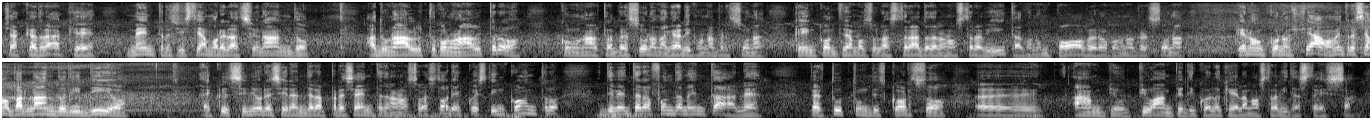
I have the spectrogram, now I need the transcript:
ci accadrà che mentre ci stiamo relazionando un altro, con un altro, con un'altra persona, magari con una persona che incontriamo sulla strada della nostra vita, con un povero, con una persona che non conosciamo, mentre stiamo parlando di Dio, ecco il Signore si renderà presente nella nostra storia e questo incontro diventerà fondamentale per tutto un discorso eh, ampio, più ampio di quello che è la nostra vita stessa.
